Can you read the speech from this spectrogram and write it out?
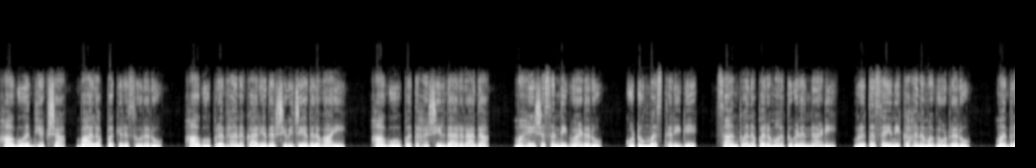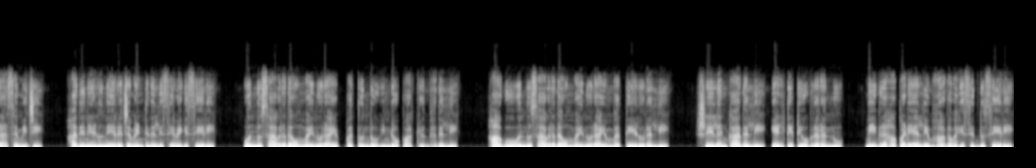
ಹಾಗೂ ಅಧ್ಯಕ್ಷ ಬಾಲಪ್ಪ ಕಿರಸೂರರು ಹಾಗೂ ಪ್ರಧಾನ ಕಾರ್ಯದರ್ಶಿ ವಿಜಯದಲವಾಯಿ ಹಾಗೂ ಉಪತಹಶೀಲ್ದಾರರಾದ ಮಹೇಶ ಸಂದಿಗ್ವಾಡರು ಕುಟುಂಬಸ್ಥರಿಗೆ ಸಾಂತ್ವನ ಪರಮಾತುಗಳನ್ನಾಡಿ ಮೃತ ಸೈನಿಕ ಹನಮಗೌಡ್ರರು ಮದ್ರಾಸೆಮಿಜಿ ಹದಿನೇಳು ನೇ ರೆಜಿಮೆಂಟಿನಲ್ಲಿ ಸೇವೆಗೆ ಸೇರಿ ಒಂದು ಸಾವಿರದ ಒಂಬೈನೂರ ಎಪ್ಪತ್ತೊಂದು ಇಂಡೋಪಾಕ್ ಯುದ್ಧದಲ್ಲಿ ಹಾಗೂ ಒಂದು ಸಾವಿರದ ಒಂಬೈನೂರ ಎಂಬತ್ತೇಳರಲ್ಲಿ ಶ್ರೀಲಂಕಾದಲ್ಲಿ ಎಲ್ಟಿಟ್ಯೂಬ್ರರನ್ನು ನಿಗ್ರಹ ಪಡೆಯಲ್ಲಿ ಭಾಗವಹಿಸಿದ್ದು ಸೇರಿ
